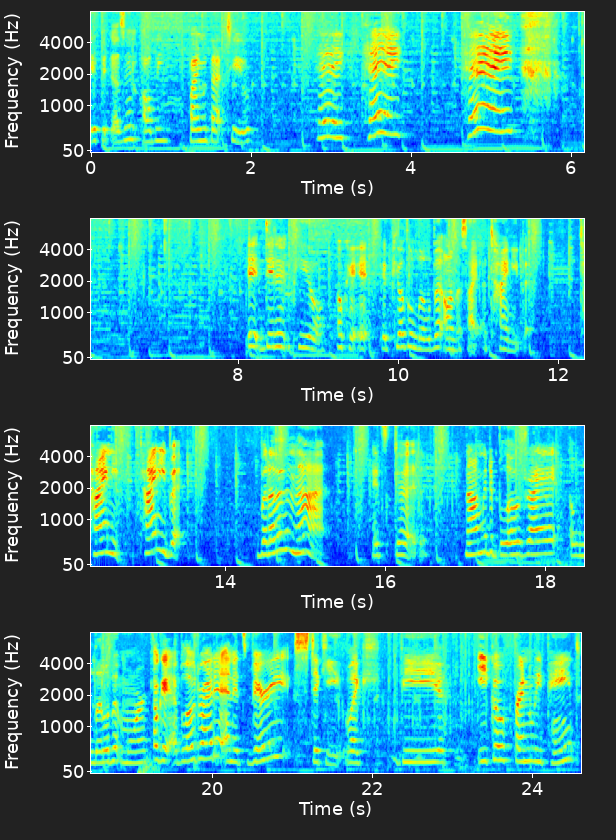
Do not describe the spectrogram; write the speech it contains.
if it doesn't, I'll be fine with that too. Hey, hey, hey! It didn't peel. Okay, it, it peeled a little bit on the side, a tiny bit. Tiny, tiny bit. But other than that, it's good. Now I'm gonna blow dry it a little bit more. Okay, I blow dried it and it's very sticky. Like the eco-friendly paint,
